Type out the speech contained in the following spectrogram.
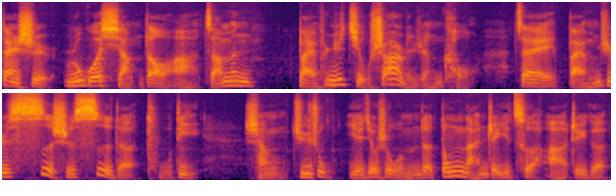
但是如果想到啊，咱们百分之九十二的人口在百分之四十四的土地上居住，也就是我们的东南这一侧啊，这个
